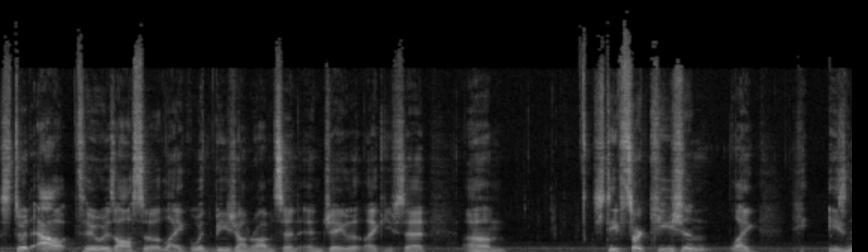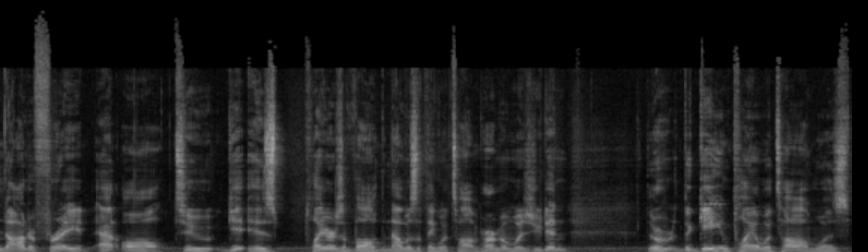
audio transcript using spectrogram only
stood out too is also like with Bijan Robinson and Jay, like you said, um, Steve Sarkisian, like he's not afraid at all to get his players involved, and that was the thing with Tom Herman was you didn't the the game plan with Tom was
